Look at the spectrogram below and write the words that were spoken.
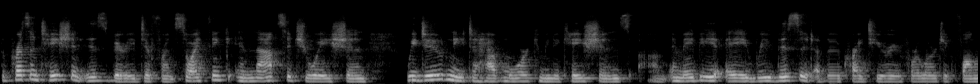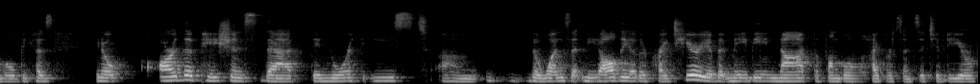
the presentation is very different. So I think in that situation, we do need to have more communications um, and maybe a revisit of the criteria for allergic fungal because, you know, are the patients that the Northeast, um, the ones that meet all the other criteria, but maybe not the fungal hypersensitivity or,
